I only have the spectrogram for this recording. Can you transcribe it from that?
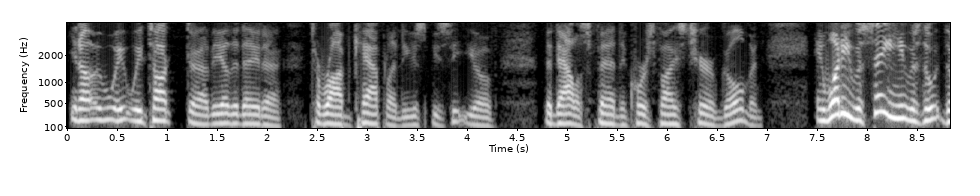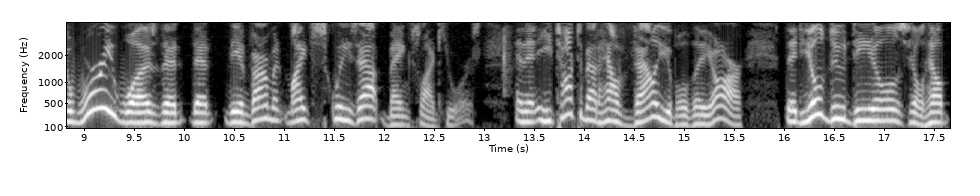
You know, we, we talked uh, the other day to, to Rob Kaplan, who used to be CEO of the Dallas Fed and, of course, vice chair of Goldman. And what he was saying, he was the, the worry was that, that the environment might squeeze out banks like yours. And that he talked about how valuable they are, that you'll do deals, you'll help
